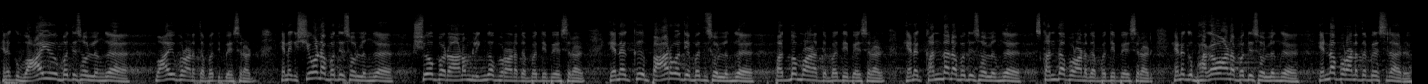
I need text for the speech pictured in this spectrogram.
எனக்கு வாயுவை பற்றி சொல்லுங்கள் வாயு புராணத்தை பற்றி பேசுகிறார் எனக்கு சிவனை பற்றி சொல்லுங்கள் சிவபுராணம் லிங்க புராணத்தை பற்றி பேசுகிறார் எனக்கு பார்வதியை பற்றி சொல்லுங்கள் பத்ம புராணத்தை பற்றி பேசுகிறார் எனக்கு கந்தனை பற்றி சொல்லுங்கள் ஸ்கந்த புராணத்தை பற்றி பேசுகிறார் எனக்கு பகவானை பற்றி சொல்லுங்கள் என்ன புராணத்தை பேசுனாரு?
